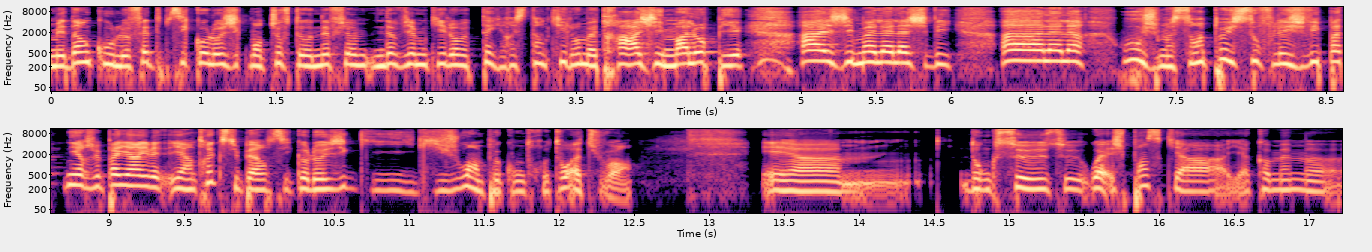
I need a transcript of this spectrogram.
Mais d'un coup, le fait psychologiquement, tu es au 9e, 9e kilomètre, il reste un kilomètre, ah, j'ai mal aux pieds, ah, j'ai mal à la cheville, ah là là, ouh, je me sens un peu essoufflé, je vais pas tenir, je vais pas y arriver. Il y a un truc super psychologique qui, qui joue un peu contre toi, tu vois. Et euh, donc, ce, ce, ouais, je pense qu'il y a, il y a quand même euh,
